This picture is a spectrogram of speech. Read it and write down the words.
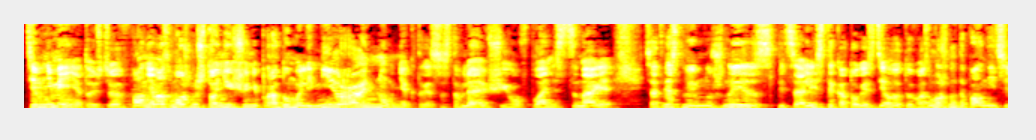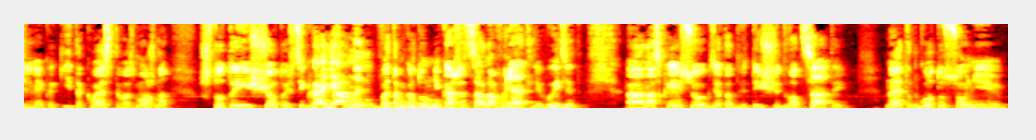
тем не менее, то есть вполне возможно, что они еще не продумали мир, ну, некоторые составляющие его в плане сценария. Соответственно, им нужны специалисты, которые сделают, возможно, дополнительные какие-то квесты, возможно, что-то еще. То есть игра явно в этом году, мне кажется, она вряд ли выйдет. Она, скорее всего, где-то 2020. На этот год у Sony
